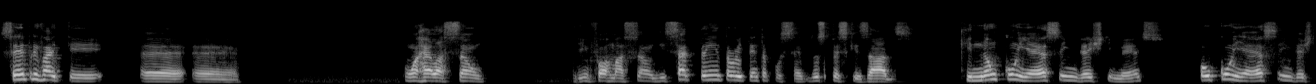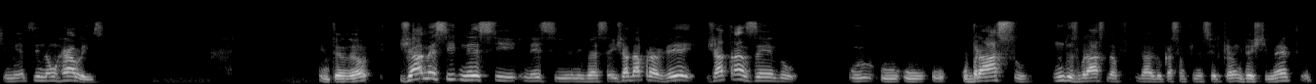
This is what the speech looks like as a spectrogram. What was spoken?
sempre vai ter é, é, uma relação de informação de 70% a 80% dos pesquisados que não conhecem investimentos ou conhecem investimentos e não realizam. Entendeu? Já nesse, nesse, nesse universo aí, já dá para ver, já trazendo o, o, o, o braço, um dos braços da, da, educação financeira, que é o investimento,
